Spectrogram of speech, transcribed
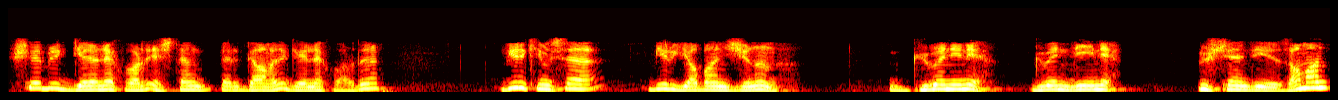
şöyle bir gelenek vardı. Eskiden beri devam eden gelenek vardı. Bir kimse bir yabancının güvenini, güvenliğini üstlendiği zaman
